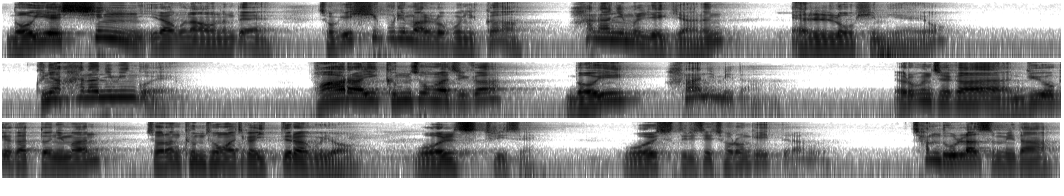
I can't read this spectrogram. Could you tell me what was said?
너희의 신이라고 나오는데 저게 히브리 말로 보니까 하나님을 얘기하는 엘로힘이에요. 그냥 하나님인 거예요. 봐라 이 금송아지가 너희 하나님이다. 여러분 제가 뉴욕에 갔더니만 저런 금송아지가 있더라고요. 월스트리트에. 월스트리트에 저런 게 있더라고요. 참 놀랐습니다.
